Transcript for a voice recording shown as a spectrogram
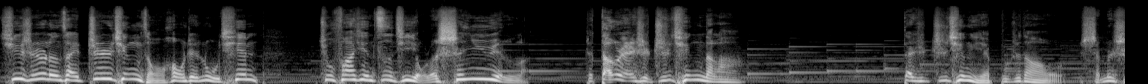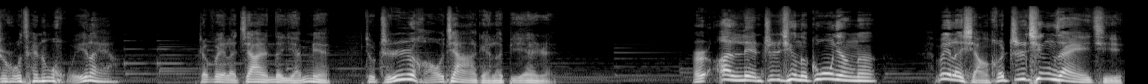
其实呢，在知青走后，这陆谦。就发现自己有了身孕了，这当然是知青的啦。但是知青也不知道什么时候才能回来呀，这为了家人的颜面，就只好嫁给了别人。而暗恋知青的姑娘呢，为了想和知青在一起，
